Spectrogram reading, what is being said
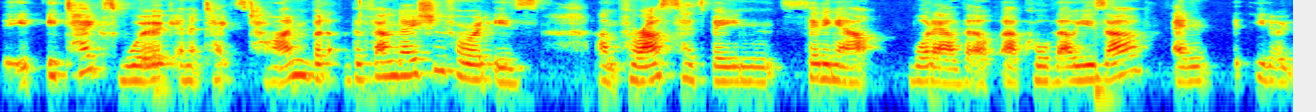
it, it, takes work and it takes time, but the foundation for it is, um, for us, has been setting out what our, our core values are. And, you know,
